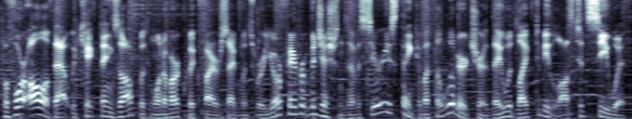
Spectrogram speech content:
Before all of that, we kick things off with one of our quickfire segments where your favorite magicians have a serious think about the literature they would like to be lost at sea with.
